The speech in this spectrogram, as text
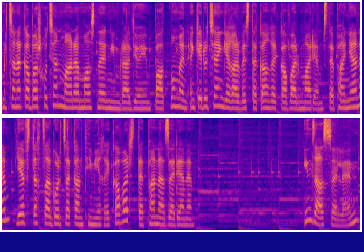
Մրցանակաբաշխության մանրամասներն իմ ռադիոյին պատմում են ընկերության գեղարվեստական ղեկավար Մարիամ Ստեփանյանը եւ ստեղծագործական թիմի ղեկավար Ստեփան Ազարյանը։ Ինձ ասել են,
